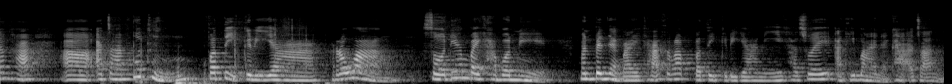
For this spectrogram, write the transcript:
นะคะอาจารย์พูดถึงปฏิกิริยาระหว่างโซเดียมไบคาร์บอเนตมันเป็นอย่างไรคะสำหรับปฏิกิริยานี้คะช่วยอธิบายหน่อยค่ะอาจารย์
